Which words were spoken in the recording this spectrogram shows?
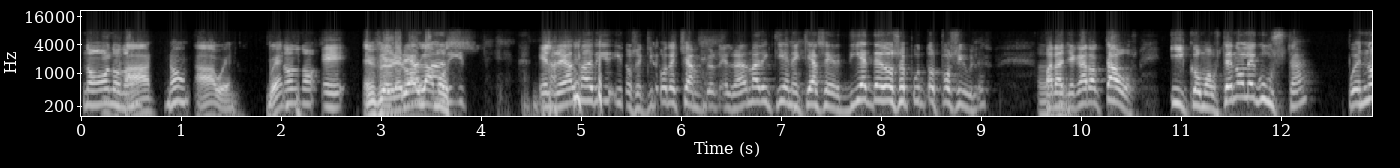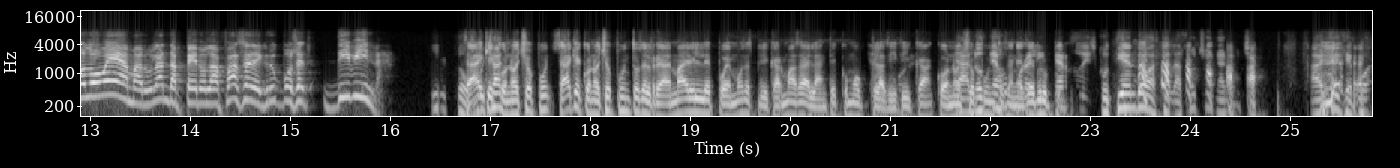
No, no, no, Ah, no. Ah, bueno. Bueno. No, no, eh, en febrero hablamos. el Real Madrid y los equipos de Champions, el Real Madrid tiene que hacer 10 de 12 puntos posibles para llegar a octavos. Y como a usted no le gusta, pues no lo vea, Marulanda, pero la fase de grupos es divina. ¿Sabe que, con ocho, ¿Sabe que con ocho puntos del Real Madrid le podemos explicar más adelante cómo clasifica con ocho puntos en ese grupo? discutiendo hasta las ocho de la noche. A ver si se puede.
